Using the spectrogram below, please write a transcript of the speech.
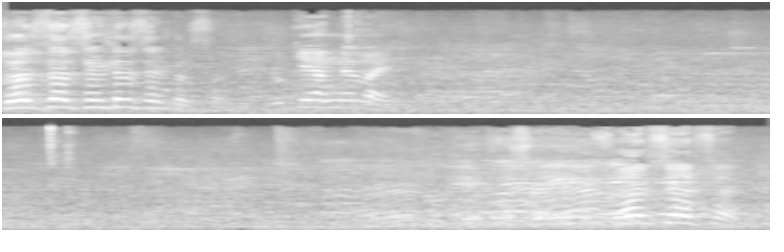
sir sir centre centre sir रुकिए अंगद भाई। सर सर सर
